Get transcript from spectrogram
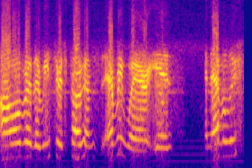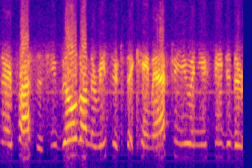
all over the research programs everywhere, is an evolutionary process. You build on the research that came after you, and you feed to the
